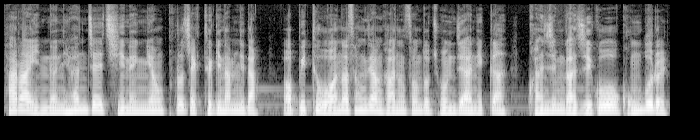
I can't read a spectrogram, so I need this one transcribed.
살아있는 현재 진행형 프로젝트긴 합니다. 업비트 원화 상장 가능성도 존재하니까 관심 가지고 공부를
